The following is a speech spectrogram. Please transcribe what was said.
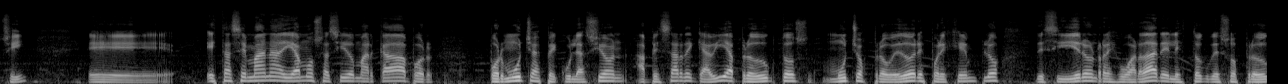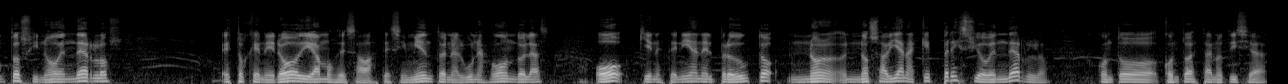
¿sí? Eh, esta semana, digamos, ha sido marcada por, por mucha especulación, a pesar de que había productos, muchos proveedores, por ejemplo, decidieron resguardar el stock de esos productos y no venderlos. Esto generó, digamos, desabastecimiento en algunas góndolas o quienes tenían el producto no, no sabían a qué precio venderlo con, todo, con toda esta noticia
